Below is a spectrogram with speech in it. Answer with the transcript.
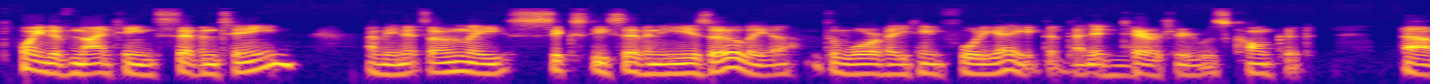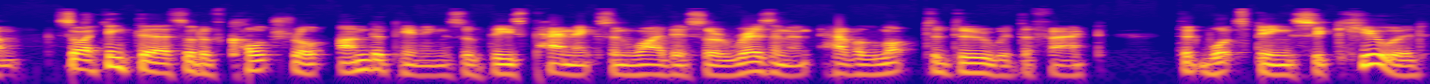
point of 1917, I mean, it's only 60, 70 years earlier, the War of 1848, that that mm-hmm. territory was conquered. Um, so I think the sort of cultural underpinnings of these panics and why they're so resonant have a lot to do with the fact that what's being secured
